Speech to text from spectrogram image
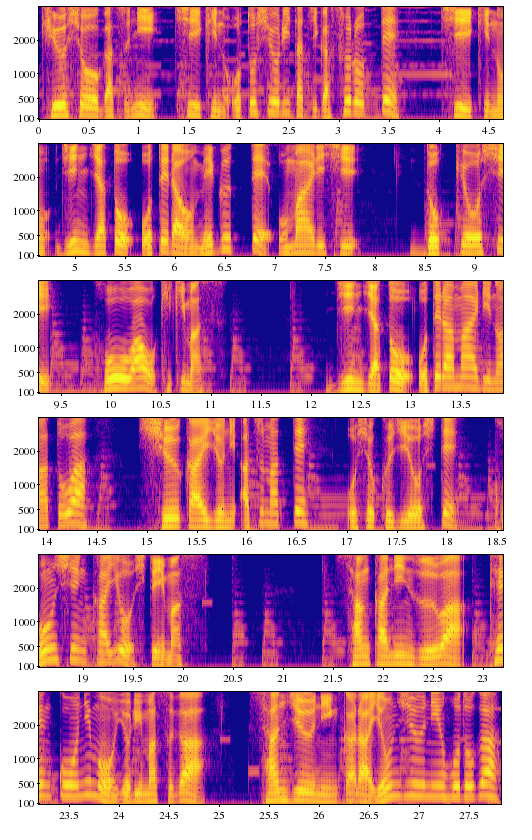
旧正月に地域のお年寄りたちが揃って地域の神社とお寺を巡ってお参りし読経し法話を聞きます。神社とお寺参りの後は集会所に集まってお食事をして懇親会をしています。参加人数は天候にもよりますが30人から40人ほどが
